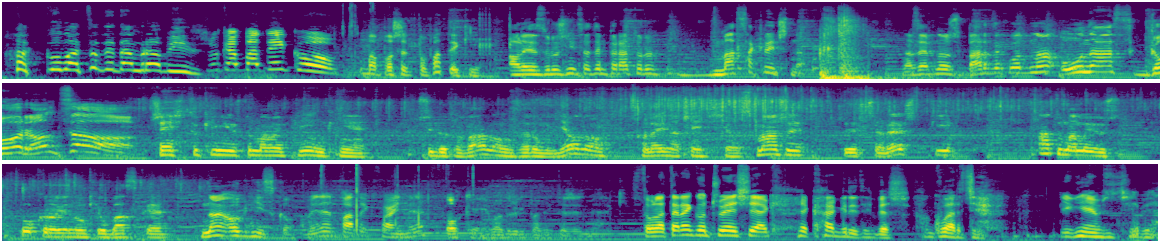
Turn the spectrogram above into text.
Ha, Kuba, co ty tam robisz? Szukam patyków! Kuba poszedł po patyki. Ale jest różnica temperatur masakryczna. Na zewnątrz bardzo chłodno, u nas gorąco! Część cukinii już tu mamy pięknie przygotowaną, zarumienioną. Kolejna część się smaży, tu jeszcze resztki. A tu mamy już pokrojoną kiełbaskę na ognisko. Mam jeden patyk fajny. Okej, chyba drugi patyk też jest miarki. Z tą latarenką czuję się jak, jak Hagrid, wiesz, w Hogwarcie. Biegniemy przed ciebie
